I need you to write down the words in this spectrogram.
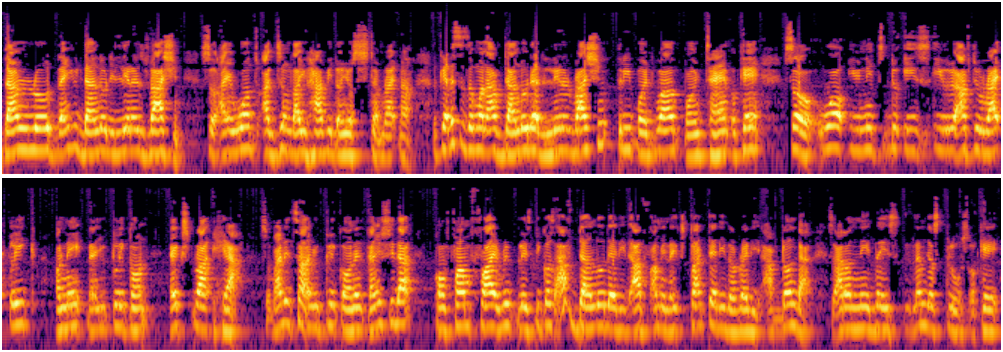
download, then you download the latest version. So I want to assume that you have it on your system right now. Okay, this is the one I've downloaded, the latest version 3.1.10. Okay, so what you need to do is you have to right click on it, then you click on extract here. So by the time you click on it, can you see that? confirm file replace because I've downloaded it. I've I mean extracted it already. I've done that. So I don't need this. Let me just close okay?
